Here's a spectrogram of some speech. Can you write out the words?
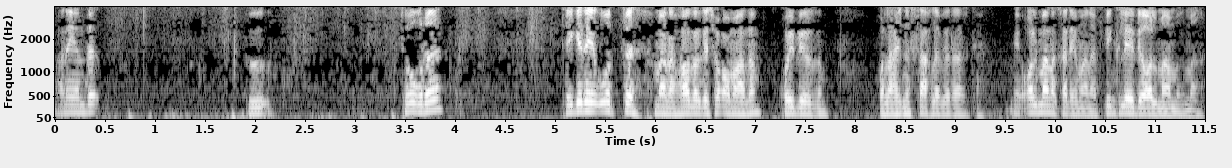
Mana endi bu to'g'ri. Tegiday o'tni mana hozirgacha olmadim qo'yib berdim. Vlajni saqlab berar ekan men olmani qarang mana pink lady olmamiz mana.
